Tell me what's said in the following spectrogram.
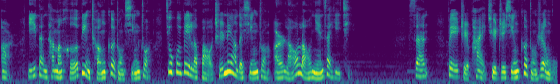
二，一旦它们合并成各种形状，就会为了保持那样的形状而牢牢粘在一起；三，被指派去执行各种任务；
